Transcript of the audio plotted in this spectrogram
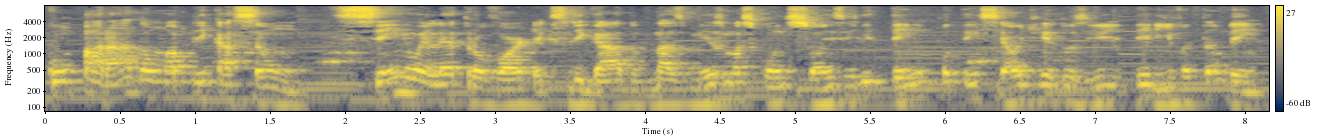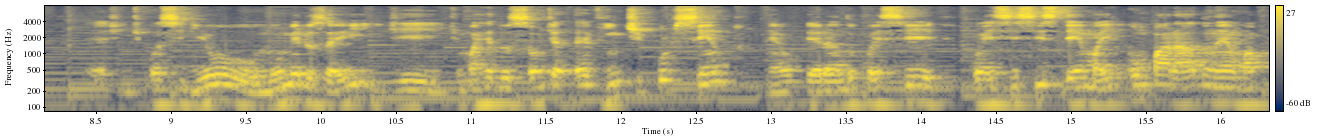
comparado a uma aplicação sem o eletrovórtex ligado nas mesmas condições, ele tem o potencial de reduzir deriva também. A gente conseguiu números aí de, de uma redução de até 20%, né, operando com esse, com esse sistema aí, comparado né, uma,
